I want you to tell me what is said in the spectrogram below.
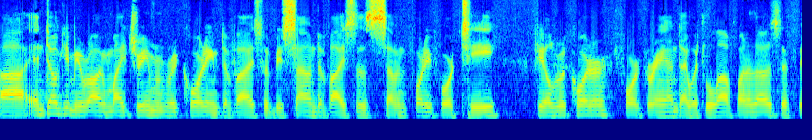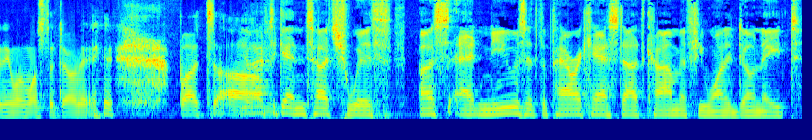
Uh, and don't get me wrong, my dream recording device would be Sound Devices 744T field recorder, four grand. I would love one of those if anyone wants to donate. but um, You'll have to get in touch with us at news at theparacast.com if you want to donate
